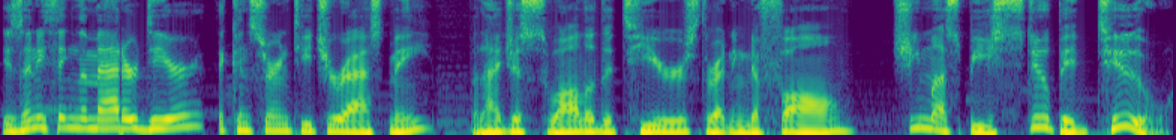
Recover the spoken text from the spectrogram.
Is anything the matter, dear? The concerned teacher asked me, but I just swallowed the tears threatening to fall. She must be stupid too.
